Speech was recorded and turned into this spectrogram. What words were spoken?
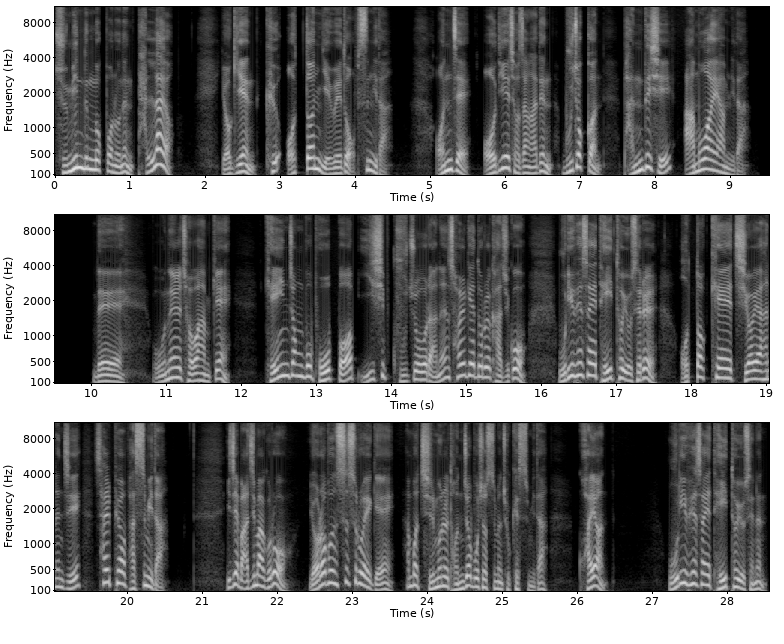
주민등록번호는 달라요. 여기엔 그 어떤 예외도 없습니다. 언제, 어디에 저장하든 무조건 반드시 암호화해야 합니다. 네, 오늘 저와 함께 개인정보보호법 29조라는 설계도를 가지고 우리 회사의 데이터 요새를 어떻게 지어야 하는지 살펴봤습니다. 이제 마지막으로 여러분 스스로에게 한번 질문을 던져보셨으면 좋겠습니다. 과연 우리 회사의 데이터 요새는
